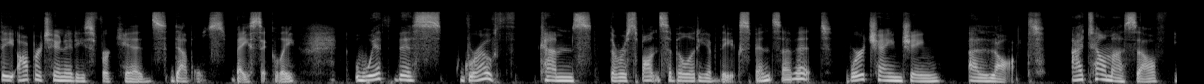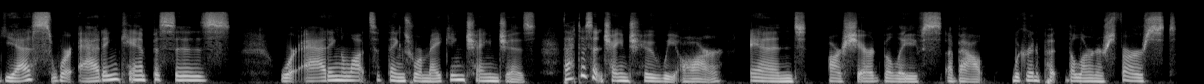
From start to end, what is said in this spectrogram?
the opportunities for kids doubles, basically. With this growth comes the responsibility of the expense of it. We're changing a lot. I tell myself, yes, we're adding campuses, we're adding lots of things, we're making changes. That doesn't change who we are and our shared beliefs about we're going to put the learners first.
